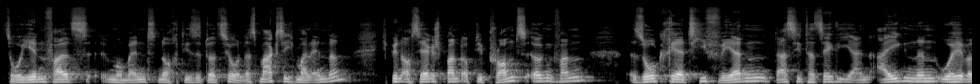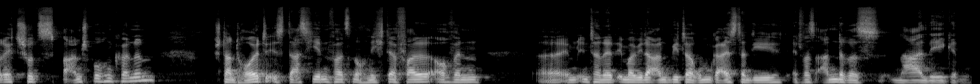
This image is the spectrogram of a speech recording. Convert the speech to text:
So jedenfalls im Moment noch die Situation. Das mag sich mal ändern. Ich bin auch sehr gespannt, ob die Prompts irgendwann so kreativ werden, dass sie tatsächlich einen eigenen Urheberrechtsschutz beanspruchen können. Stand heute ist das jedenfalls noch nicht der Fall, auch wenn äh, im Internet immer wieder Anbieter rumgeistern, die etwas anderes nahelegen.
